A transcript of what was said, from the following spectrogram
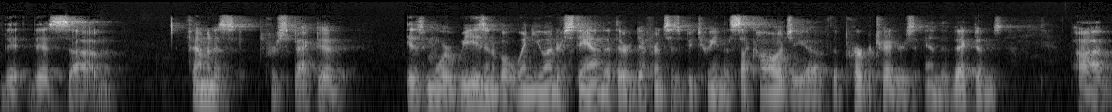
this um, feminist perspective is more reasonable when you understand that there are differences between the psychology of the perpetrators and the victims, uh,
